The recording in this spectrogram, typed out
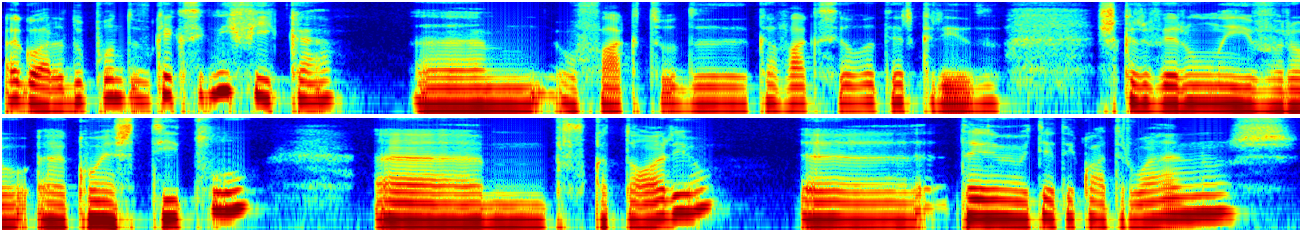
Agora, do ponto de o que é que significa o facto de Cavaco Silva ter querido escrever um livro com este título, provocatório, uh, tem 84 anos,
